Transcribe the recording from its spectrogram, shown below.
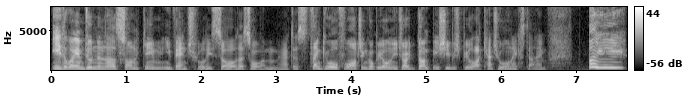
Either way, I'm doing another Sonic game eventually, so that's all that matters. Thank you all for watching. Hope you all enjoyed. Don't be sheepish, people. I'll catch you all next time. Bye!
